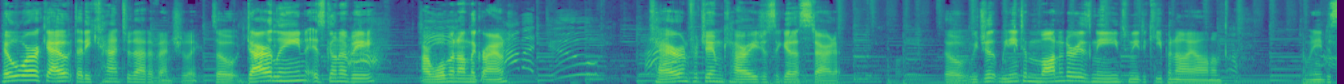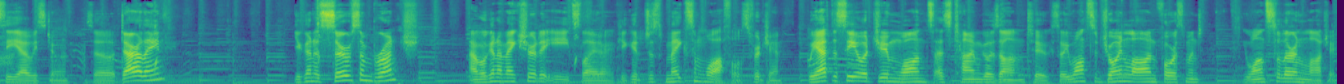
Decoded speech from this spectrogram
he'll work out that he can't do that eventually. So Darlene is gonna be our woman on the ground. Karen for Jim Carrey just to get us started. So we just we need to monitor his needs, we need to keep an eye on him. And we need to see how he's doing. So Darlene, you're gonna serve some brunch, and we're gonna make sure that he eats later. If you could just make some waffles for Jim. We have to see what Jim wants as time goes on too. So he wants to join law enforcement. He wants to learn logic.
